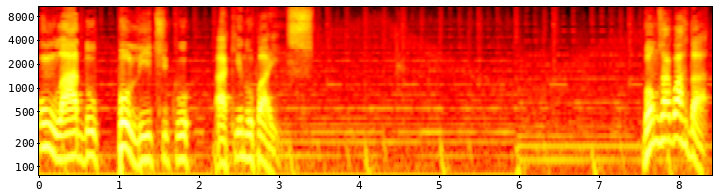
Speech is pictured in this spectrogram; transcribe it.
um lado político aqui no país. Vamos aguardar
